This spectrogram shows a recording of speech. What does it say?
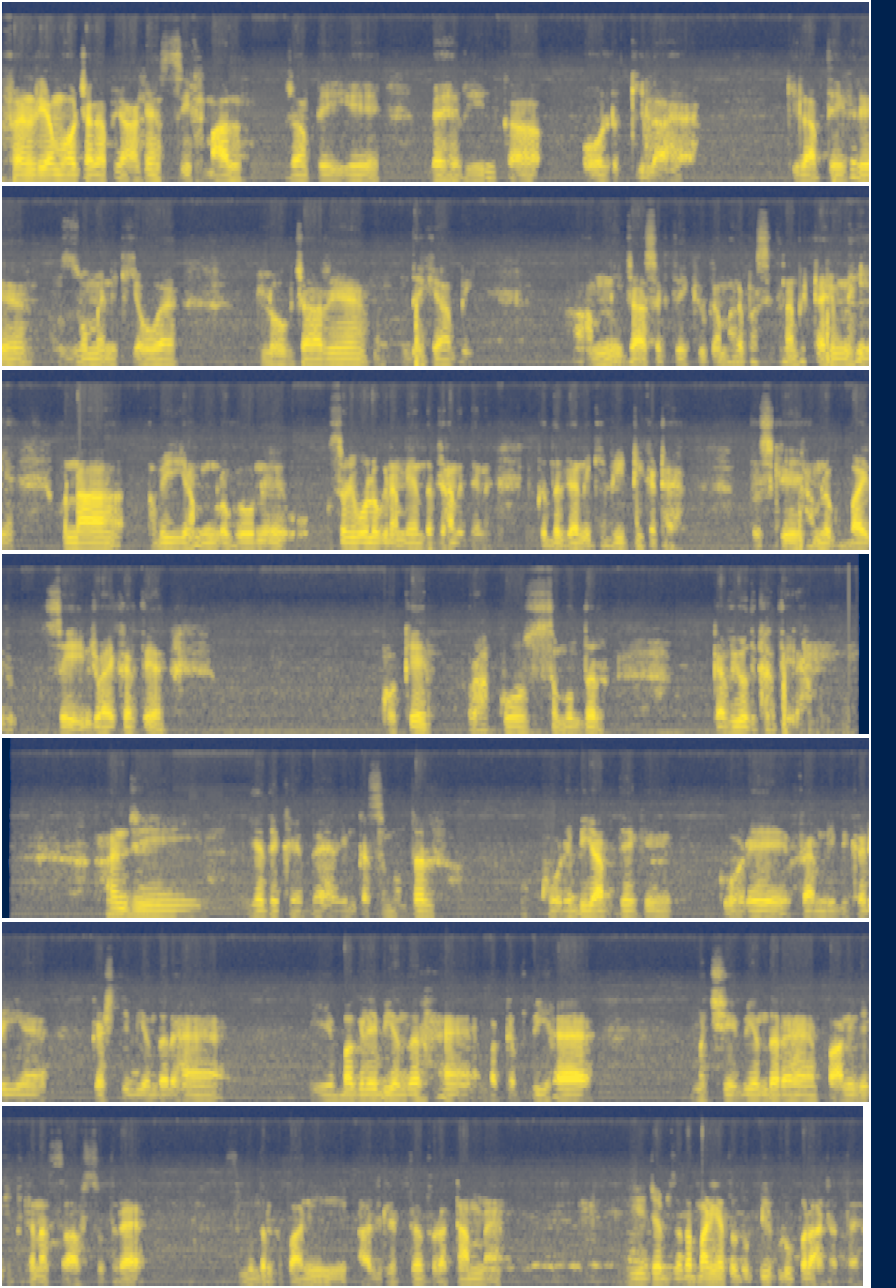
फाइनली हम और जगह पे आ गए सीफ माल, जहाँ पे ये बहरीन का ओल्ड किला है। किला आप देख रहे हैं जूम मैंने किया हुआ है। लोग जा रहे हैं, देखिए आप भी। हम नहीं जा सकते क्योंकि हमारे पास इतना भी टाइम नहीं है। और ना अभी हम लोगों ने सॉरी वो लोग ने हमें अंदर जाने देना अंदर जाने की भी टिकट है। इसलिए हम लोग बाइक से इंजॉय करते हैं। ओके और आपको समुंदर का व्यू दिखाते हैं। हाँ जी, ये देखें बहरीन का समुंदर। घोड़े भी आप देखें, घोड़े फैमिली भी खड़ी हैं, कश्ती भी अंदर हैं, ये बगले भी अंदर हैं बकत भी है, मच्छी भी अंदर हैं, पानी देखिए कितना साफ़ सुथरा है। समुद्र का पानी आज लगता है थोड़ा कम है। ये जब ज़्यादा पानी आता है तो बिल्कुल ऊपर आ जाता है।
